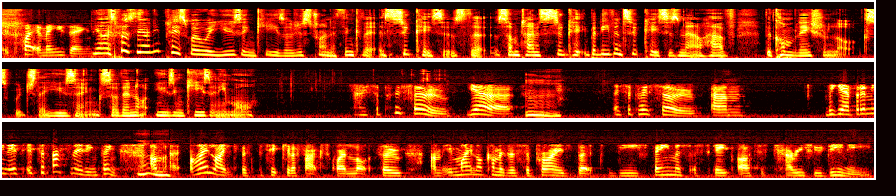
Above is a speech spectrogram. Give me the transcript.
It's quite amazing. Yeah, I suppose the only place where we're using keys, I was just trying to think of it, is suitcases. That sometimes suitcase, but even suitcases now have the combination locks, which they're using, so they're not using keys anymore. I suppose so. Yeah. I suppose so. Um, but yeah, but I mean, it, it's a fascinating thing. Um, I, liked this particular fact quite a lot. So um, it might not come as a surprise, but the famous escape artist Harry Houdini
